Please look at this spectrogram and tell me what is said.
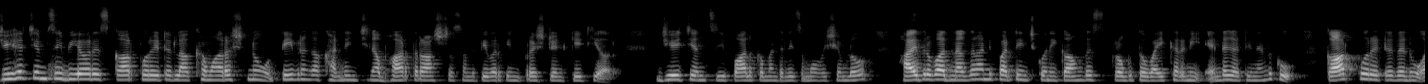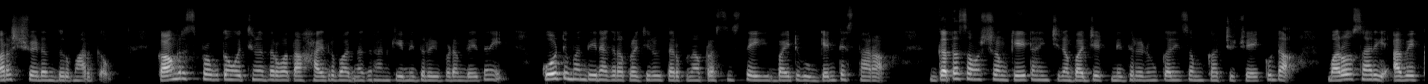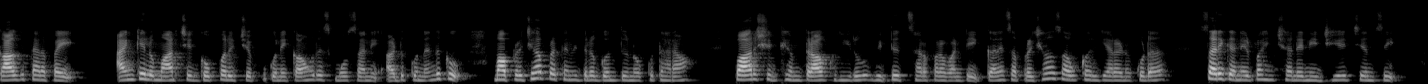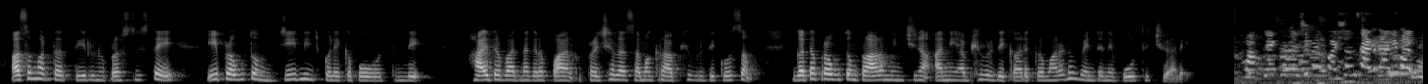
GHMC BRS కార్పొరేటర్ల అక్రమ అరెస్ట్ను తీవ్రంగా ఖండించిన భారత రాష్ట్ర సమితి వర్కింగ్ ప్రెసిడెంట్ కేటీఆర్. జీహెచ్ఎంసీ పాలక మండలి సమావేశంలో హైదరాబాద్ నగరాన్ని పట్టించుకొని కాంగ్రెస్ ప్రభుత్వ వైఖరిని ఎండగట్టినందుకు కార్పొరేటర్లను అరెస్ట్ చేయడం దుర్మార్గం. కాంగ్రెస్ ప్రభుత్వం వచ్చిన తర్వాత హైదరాబాద్ నగరానికి నిధులు ఇవ్వడం లేదని కోటి మంది నగర ప్రజలు తరపున ప్రశ్నిస్తే బయటకు గెంటేస్తారా? గత సంవత్సరం కేటాయించిన బడ్జెట్ నిధులను కనీసం ఖర్చు చేయకుండా మరోసారి అవే కాగితాలపై అంకెలు మార్చి గొప్పలు చెప్పుకునే కాంగ్రెస్ మోసాన్ని అడ్డుకున్నందుకు మా ప్రజాప్రతినిధుల గొంతు నొక్కుతారా? పారిశుద్ధ్యం త్రాగునీరు విద్యుత్ సరఫరా వంటి కనీస ప్రజా సౌకర్యాలను కూడా సరిగా నిర్వహించాలని జీహెచ్ఎంసీ అసమర్థ తీరును ప్రశ్నిస్తే ఈ ప్రభుత్వం జీర్ణించుకోలేకపోతుంది. హైదరాబాద్ నగర ప్రజల సమగ్ర అభివృద్ధి కోసం గత ప్రభుత్వం ప్రారంభించిన అన్ని అభివృద్ధి కార్యక్రమాలను వెంటనే పూర్తి చేయాలి. పబ్లిక్ నుంచి మేము క్వశ్చన్స్ అడగాలి వాళ్ళు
